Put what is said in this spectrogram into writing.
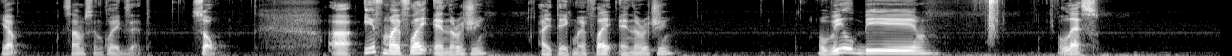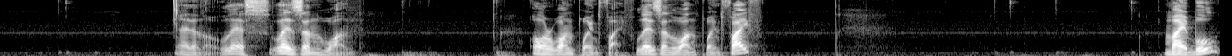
Yep, something like that. So, uh, if my fly energy, I take my fly energy, will be less. I don't know, less, less than 1 or 1.5, less than 1.5. My bull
